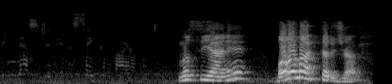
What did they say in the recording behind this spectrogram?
Be nested in a safe environment. Nasıl yani? Bana mı aktaracaksın?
